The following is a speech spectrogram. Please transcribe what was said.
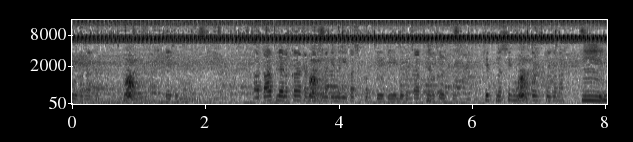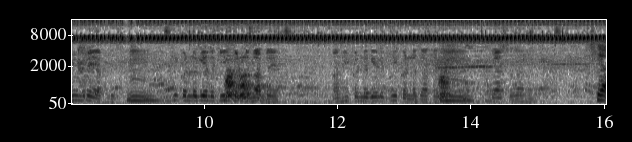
लागलं त्याच्यामुळे आता आपल्याला काटा टाकला गेलं की कसं करतोय ते लगेच आपल्याला कळतंय. तिथनं सिग्नल कळतोय का ना. मेमरी आहे आपली. इकडलं गेलं की इकडलं जातंय. आणि इकडलं गेलं की इकडलं जातंय. हम्म. हे असं झालं ह्या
